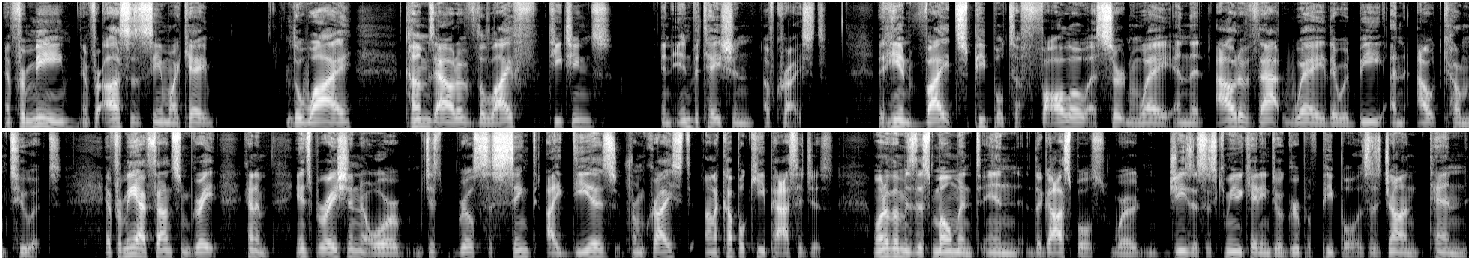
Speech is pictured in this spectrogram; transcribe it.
And for me, and for us as CMYK, the why comes out of the life, teachings, and invitation of Christ that he invites people to follow a certain way, and that out of that way, there would be an outcome to it. And for me, I found some great kind of inspiration or just real succinct ideas from Christ on a couple key passages. One of them is this moment in the Gospels where Jesus is communicating to a group of people. This is John 10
